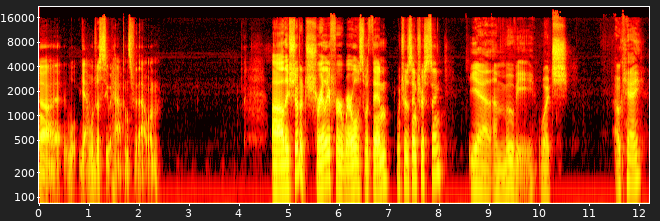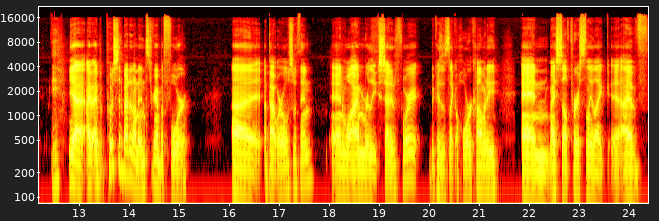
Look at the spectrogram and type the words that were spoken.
uh, we'll, yeah, we'll just see what happens for that one. Uh, they showed a trailer for Werewolves Within, which was interesting. Yeah, a movie, which okay. Eh. Yeah, I, I posted about it on Instagram before, uh, about Werewolves Within, and why I'm really excited for it because it's like a horror comedy, and myself personally, like I have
